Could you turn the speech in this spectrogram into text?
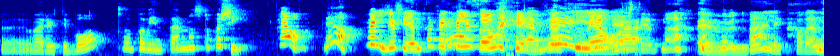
øh, være ute i båt. Og på vinteren å stå på ski. Ja, Ja, Veldig fint. Jeg fikk vi liksom helheten med årstidene. Litt på den.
